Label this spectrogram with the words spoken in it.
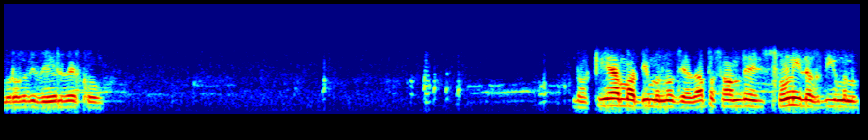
ਮੁਰਗ ਦੀ ਵੇਲ ਵੇਖੋ। ਬਾਕੀ ਇਹ ਮਾਦੀ ਮੈਨੂੰ ਜ਼ਿਆਦਾ ਪਸੰਦ ਹੈ ਸੋਹਣੀ ਲੱਗਦੀ ਹੈ ਮੈਨੂੰ।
